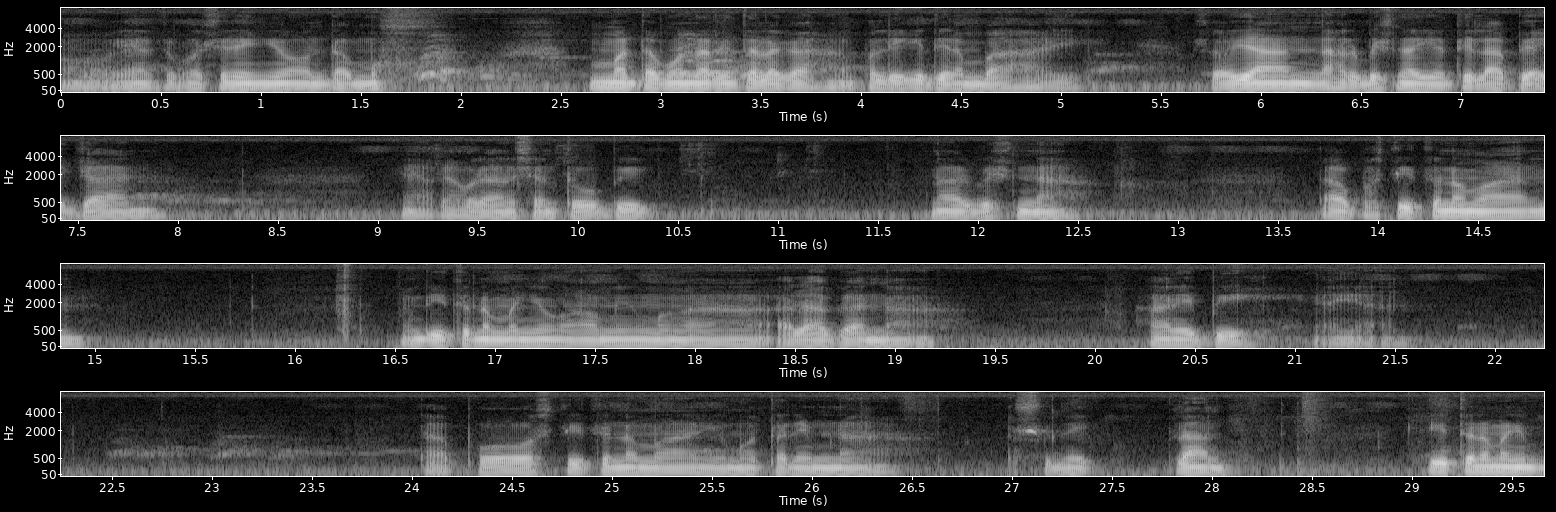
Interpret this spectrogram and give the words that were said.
Oh yan tumasin ninyo ang damo. Madamo na rin talaga ang paligid din ng bahay so yan na-harvest na yung tilapia dyan. Yan, kaya wala na siyang tubig. Na-harvest na. Tapos dito naman nandito naman yung aming mga alaga na honeybee. Ayan. Tapos dito naman yung mga tanim na snake plant. Dito naman yung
